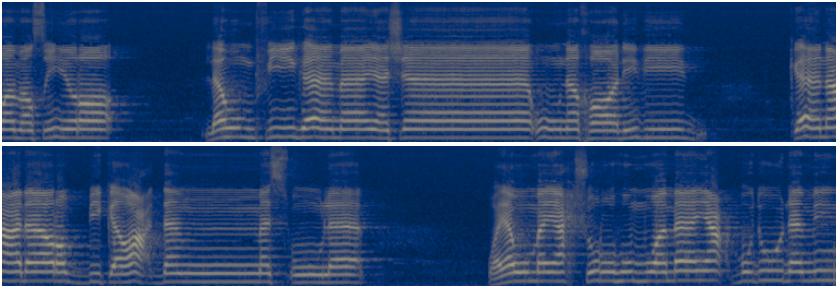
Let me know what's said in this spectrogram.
ومصيرا. لهم فيها ما يشاءون خالدين. كان على ربك وعدا مسؤولا. ويوم يحشرهم وما يعبدون من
